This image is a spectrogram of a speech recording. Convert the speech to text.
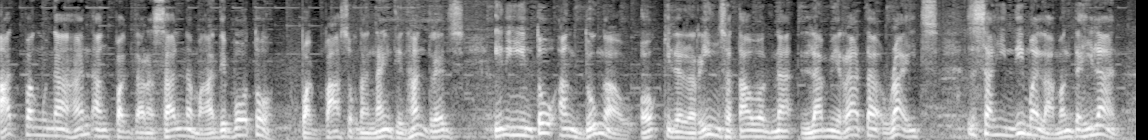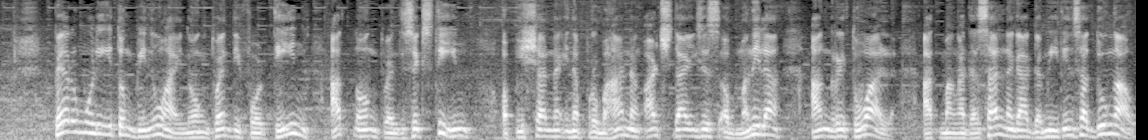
at pangunahan ang pagdarasal ng mga deboto. Pagpasok ng 1900s, inihinto ang dungaw o kilala rin sa tawag na Lamirata rites sa hindi malamang dahilan. Pero muli itong binuhay noong 2014 at noong 2016, opisyal na inaprubahan ng Archdiocese of Manila ang ritual at mga dasal na gagamitin sa dungaw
